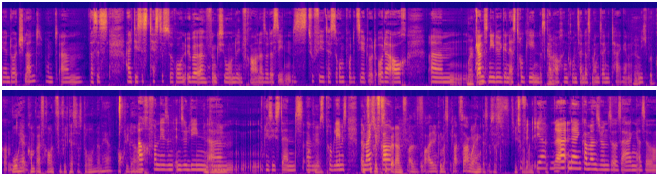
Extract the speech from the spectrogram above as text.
hier in Deutschland. Und ähm, das ist halt dieses Testosteron-Überfunktion in Frauen, also dass, sie, dass zu viel Testosteron produziert wird oder auch ähm, ganz niedrigen Östrogen. Das kann ja. auch ein Grund sein, dass man seine Tage ja. nicht bekommt. Woher kommt bei Frauen zu viel Testosteron dann her? Auch wieder? Auch von diesen Insulinresistenz. Insulin. Ähm, okay. Das Problem ist, bei manchen Frauen. Zucker dann, also vor allem kann man es platt sagen oder hängt das, ist es tiefer? Zu viel, ja, na, nein, kann man schon so sagen. Also,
